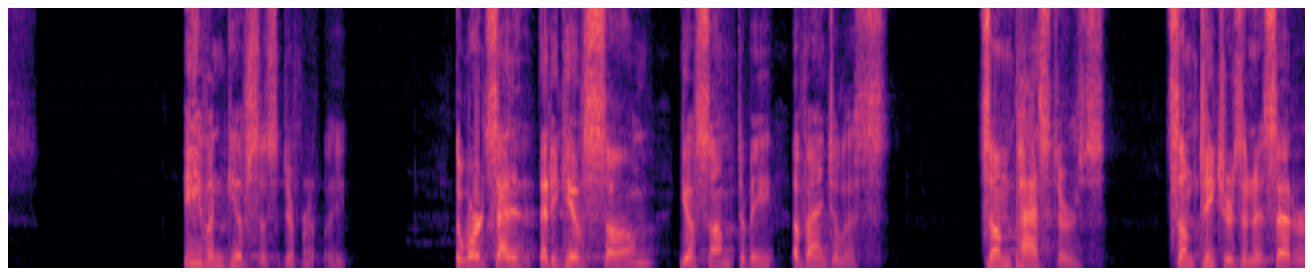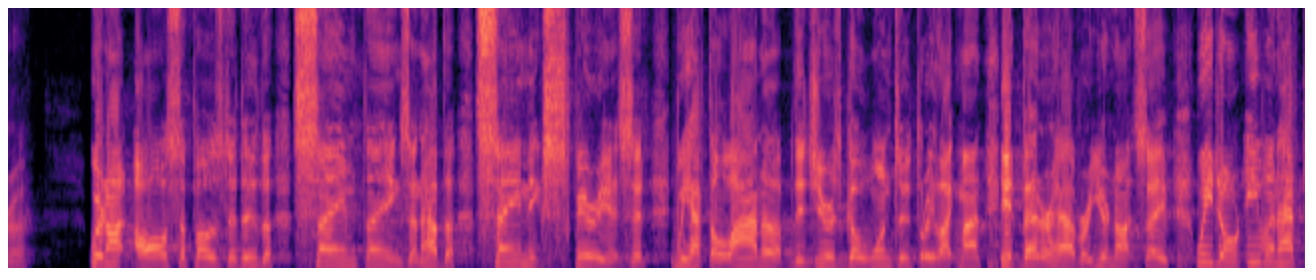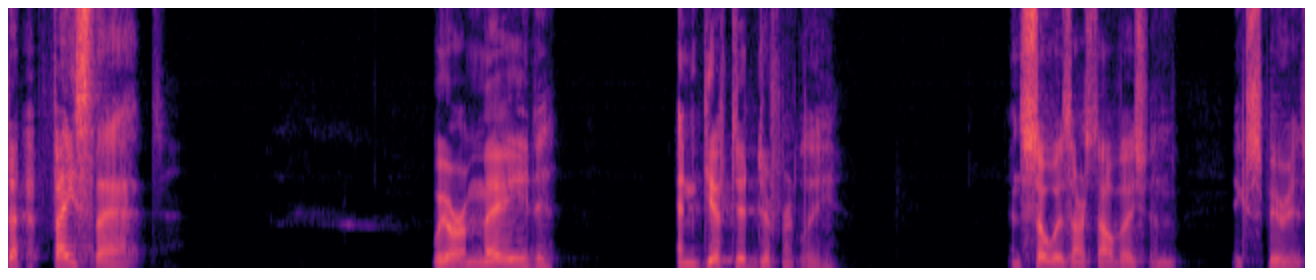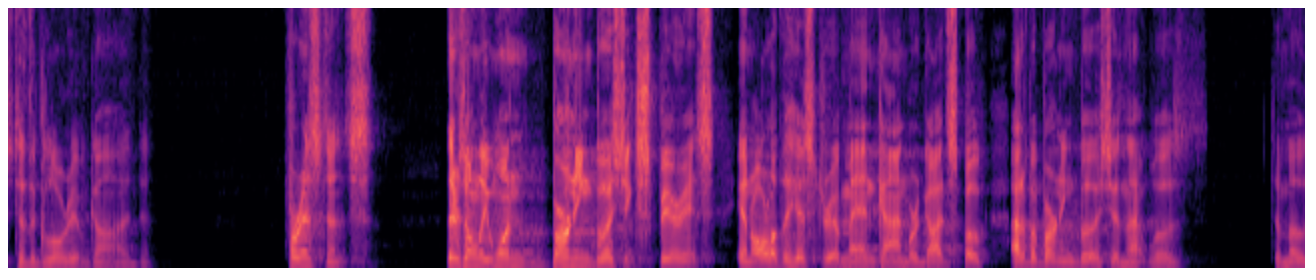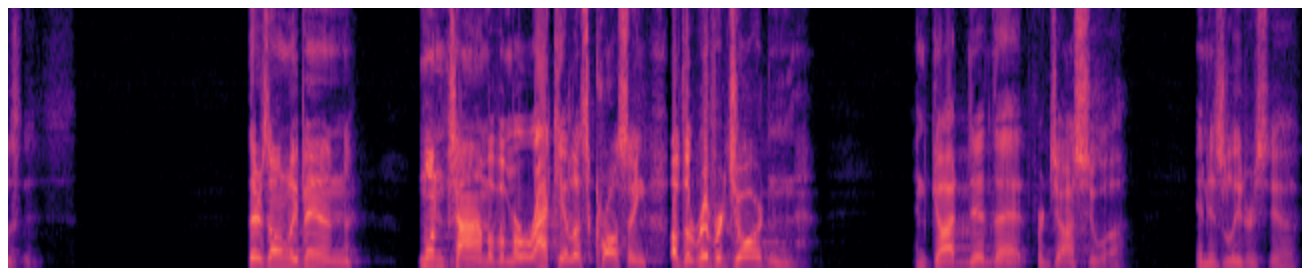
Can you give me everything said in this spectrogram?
He even gives us differently. The word said that he gives some, gives some to be evangelists, some pastors, some teachers, and etc. We're not all supposed to do the same things and have the same experience that we have to line up. Did yours go one, two, three like mine? It better have, or you're not saved. We don't even have to face that. We are made and gifted differently, and so is our salvation experience to the glory of God. For instance, there's only one burning bush experience in all of the history of mankind where God spoke out of a burning bush, and that was to Moses. There's only been one time of a miraculous crossing of the River Jordan, and God did that for Joshua in his leadership.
